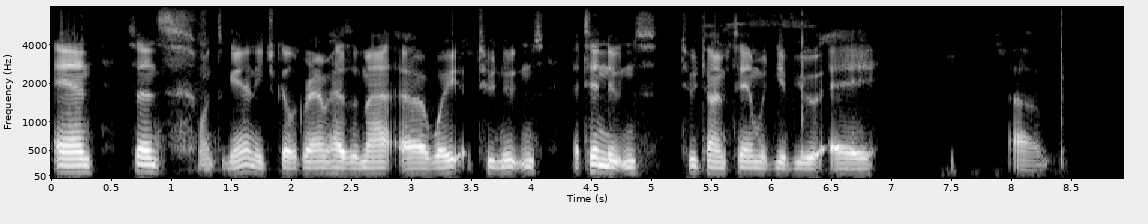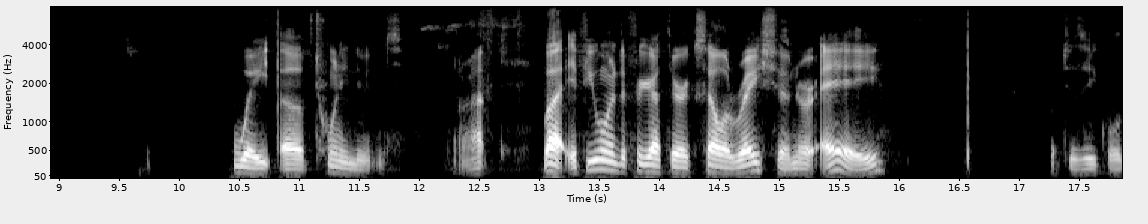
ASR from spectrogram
And since once again each kilogram has a uh, weight of two newtons, a 10 newtons, two times 10 would give you a um, weight of 20 newtons. All right, but if you wanted to figure out their acceleration or a, which is equal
